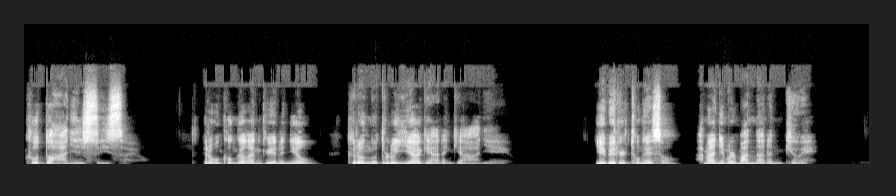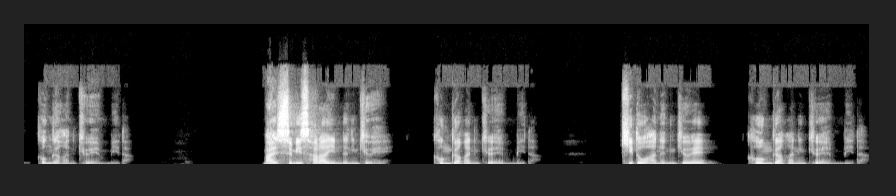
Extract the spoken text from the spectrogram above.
그것도 아닐 수 있어요. 여러분, 건강한 교회는요, 그런 것들로 이야기하는 게 아니에요. 예배를 통해서 하나님을 만나는 교회, 건강한 교회입니다. 말씀이 살아있는 교회, 건강한 교회입니다. 기도하는 교회, 건강한 교회입니다.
